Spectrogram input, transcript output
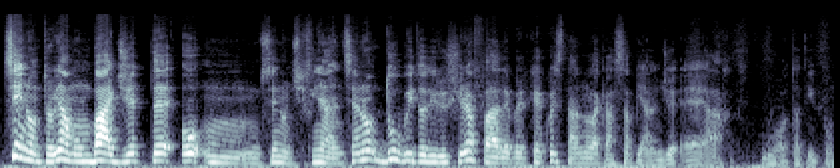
se non troviamo un budget o um, se non ci finanziano, dubito di riuscire a farle perché quest'anno la cassa piange, è a vuota tipo,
